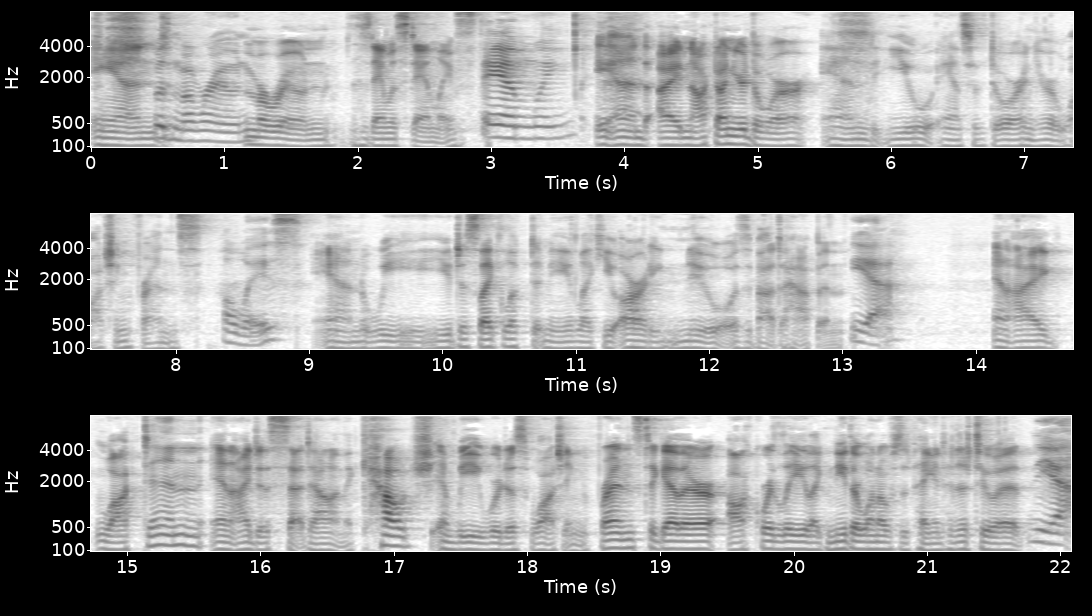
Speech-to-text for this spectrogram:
and It was maroon. maroon. His name was Stanley. Stanley. And I knocked on your door and you answered the door and you were watching Friends. Always. And we, you just like looked at me like you already knew what was about to happen. Yeah. And I walked in and I just sat down on the couch and we were just watching Friends together awkwardly. Like neither one of us was paying attention to it. Yeah.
